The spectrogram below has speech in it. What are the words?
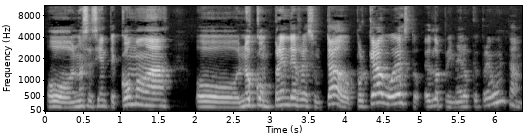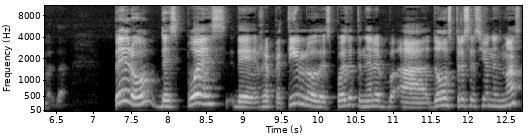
o no se siente cómoda o no comprende el resultado. ¿Por qué hago esto? Es lo primero que preguntan, ¿verdad? Pero después de repetirlo, después de tener a dos, tres sesiones más,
